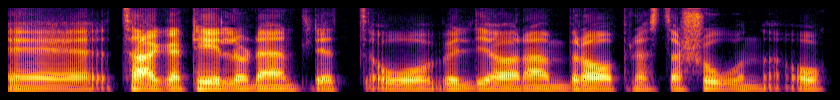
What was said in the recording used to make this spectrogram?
eh, taggar till ordentligt och vill göra en bra prestation. Och,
